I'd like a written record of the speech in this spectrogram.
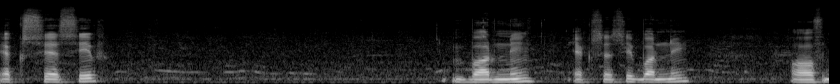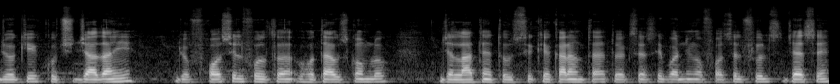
excessive burning excessive burning of जो कि कुछ ज़्यादा ही जो फॉसिल फूल होता है उसको हम लोग जलाते हैं तो उसी के कारण होता है। तो excessive burning of fossil fuels जैसे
